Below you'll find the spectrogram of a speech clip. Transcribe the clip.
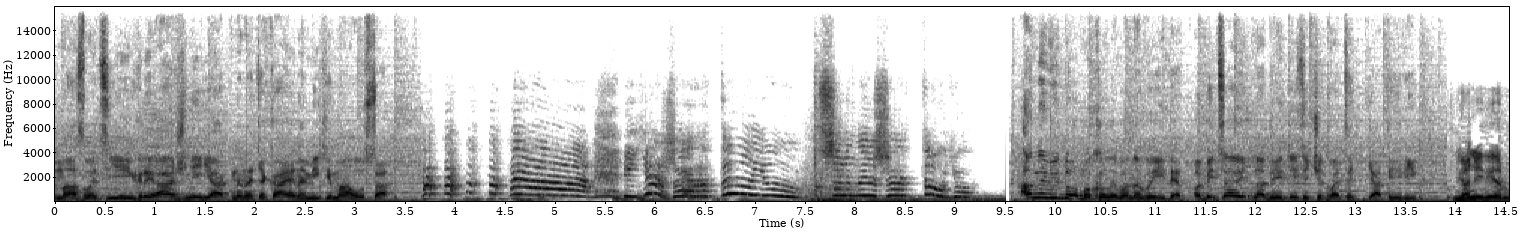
назва цієї гри аж ніяк не натякає на Мікі Мауса. Я жартую! Чи не жартую? А невідомо, коли вона вийде. Обіцяють на 2025 рік. Я не вірю.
